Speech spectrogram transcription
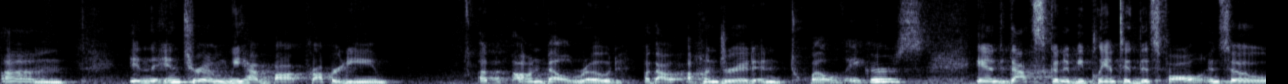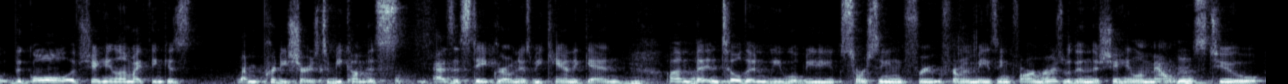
Um, in the interim, we have bought property up on Bell Road, about 112 acres and that's going to be planted this fall. And so the goal of Chehalem, I think, is I'm pretty sure is to become as as estate grown as we can again. Mm-hmm. Um, but until then, we will be sourcing fruit from amazing farmers within the Chehalem Mountains to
